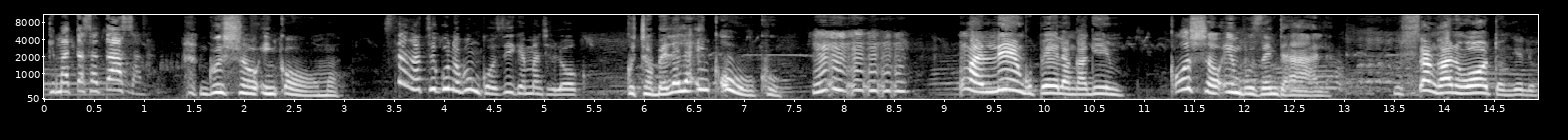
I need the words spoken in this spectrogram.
Ngimatasatasa la. Kusho inkomo. Sengathi kunobungozi ke manje lokho. Kujobelela inkukhu. Ungalingi ubhela ngakimi. Kusho imbuzi endala. Mhlangano wodwa ngelo.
